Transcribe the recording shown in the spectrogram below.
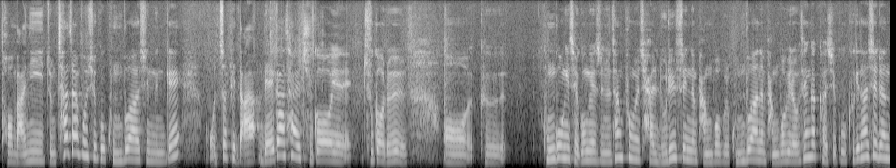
더 많이 좀 찾아보시고 공부하시는 게 어차피 나 내가 살 주거의 주거를 어 그 공공이 제공해주는 상품을 잘 누릴 수 있는 방법을 공부하는 방법이라고 생각하시고 그게 사실은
